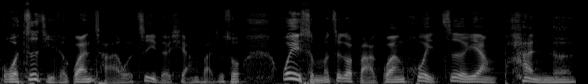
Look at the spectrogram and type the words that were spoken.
我自己的观察，我自己的想法就是说，为什么这个法官会这样判呢？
